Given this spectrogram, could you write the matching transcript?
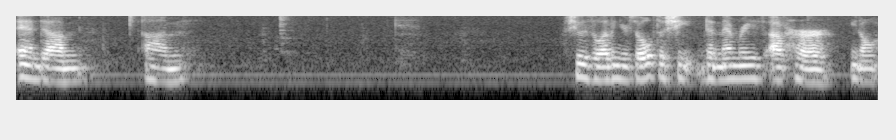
and um, um, she was eleven years old, so she the memories of her, you know,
